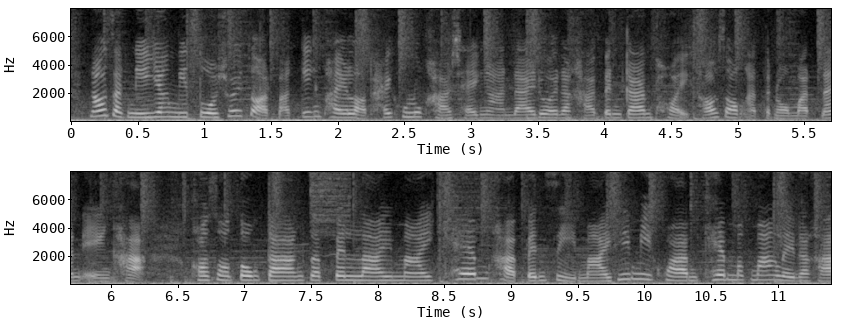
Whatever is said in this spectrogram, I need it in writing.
ๆ นอกจากนี้ยังมีตัวช่วยจอด Parking Pilot ให้คุณลูกค้าใช้งานได้ด้วยนะคะ เป็นการถอยเข้าซองอัตโนมัตินั่นเองค่ะ อนโซลตรงกลางจะเป็นลายไม้เข้มค่ะ เป็นสีไม้ที่มีความเข้มมากๆเลยนะคะ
